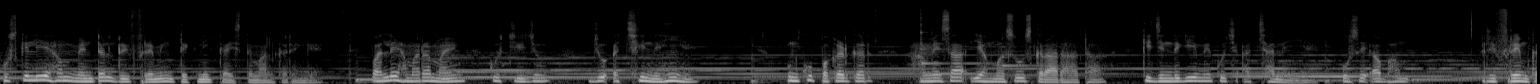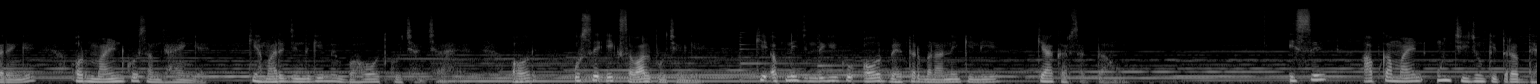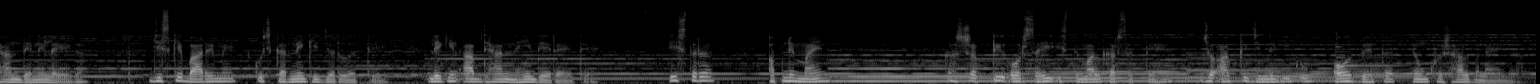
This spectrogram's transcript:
उसके लिए हम मेंटल रिफ्रेमिंग टेक्निक का इस्तेमाल करेंगे। पहले हमारा माइंड कुछ चीज़ों जो अच्छी नहीं है, उनको पकड़कर हमेशा यह महसूस करा रहा था कि ज़िंदगी में कुछ अच्छा नहीं है। उसे अब हम रिफ्रेम करेंगे और माइंड को समझाएँगे कि हमारी ज़िंदगी में बहुत कुछ अच्छा है और उससे एक सवाल पूछेंगे कि अपनी ज़िंदगी को और बेहतर बनाने के लिए क्या कर सकता हूँ। इससे आपका माइंड उन चीज़ों की तरफ़ ध्यान देने लगेगा जिसके बारे में कुछ करने की ज़रूरत थी, लेकिन आप ध्यान नहीं दे रहे थे। इस तरह अपने माइंड का कंस्ट्रक्टिव और सही इस्तेमाल कर सकते हैं, जो आपकी ज़िंदगी को और बेहतर एवं खुशहाल बनाएगा।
